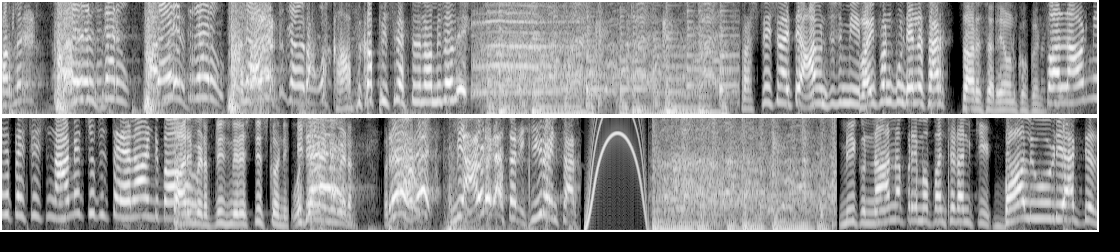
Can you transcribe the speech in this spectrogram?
పర్లేదు. కాఫీ కప్ ఇసిరేస్తుంది నా మీద అది. ఫ్రస్ట్రేషన్ అయితే ఆమె చూసి మీ వైఫ్ అనుకుంటే ఎలా సార్? సారీ సార్ ఏమనుకోకండి. వాళ్ళ ఆవిడ మీద ప్రెస్టేషన్ నా మీద చూపిస్తే ఎలా అండి బాబు? సారీ మేడం ప్లీజ్ మీరు రెస్ట్ తీసుకోండి. మేడం రే రే మీ ఆవిడ కాదు సార్ హీరోయిన్ సార్. మీకు నాన్న ప్రేమ పంచడానికి Bollywood actor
